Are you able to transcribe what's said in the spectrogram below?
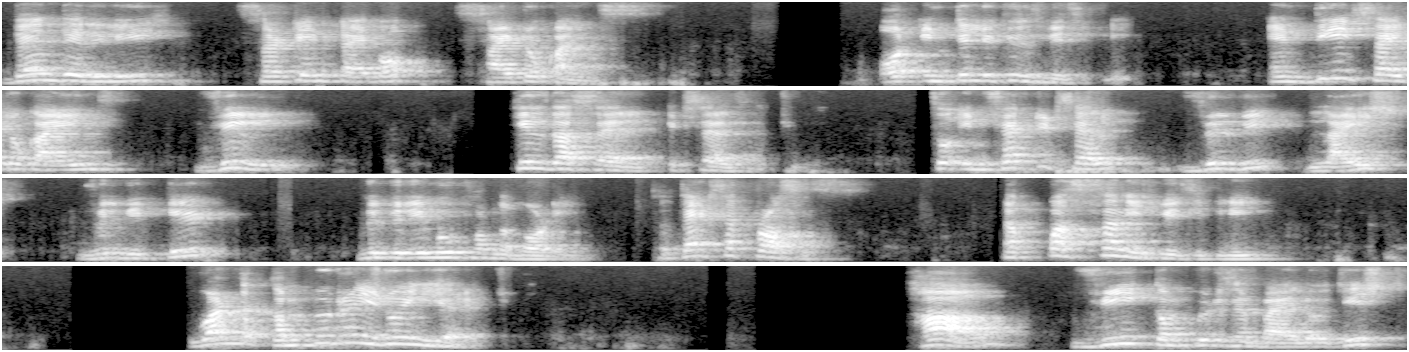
then they release certain type of cytokines or interleukins basically. And these cytokines will kill the cell itself actually. So infected cell will be lysed, will be killed, will be removed from the body. So that's a process. The question is basically what the computer is doing here. Actually. How we computers and biologists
